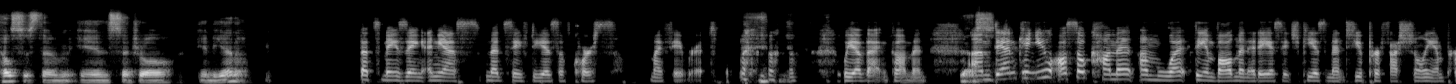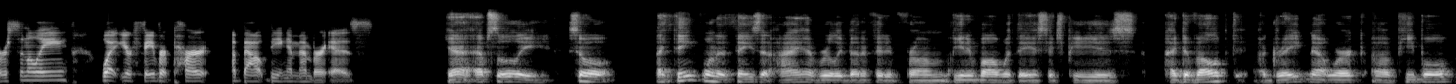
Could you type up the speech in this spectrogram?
health system in central Indiana. That's amazing. And yes, med safety is, of course, my favorite. we have that in common. Yes. Um, Dan, can you also comment on what the involvement at ASHP has meant to you professionally and personally? What your favorite part about being a member is? Yeah, absolutely. So I think one of the things that I have really benefited from being involved with the ASHP is I developed a great network of people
